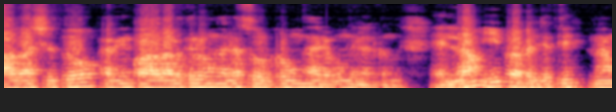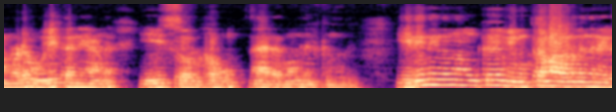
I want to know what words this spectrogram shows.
ആകാശത്തോ അല്ലെങ്കിൽ പാതാളത്തിലോ ഒന്നല്ല സ്വർഗവും നരകവും നിലനിൽക്കുന്നത്. എല്ലാം ഈ പ്രപഞ്ചത്തിൽ നമ്മുടെ ഉള്ളിൽ തന്നെയാണ് ഈ സ്വർഗവും നരകവും നിൽക്കുന്നത്. ഇതിൽ നിന്ന് നമുക്ക് വിമുക്തമാകണമെന്നുണ്ടെങ്കിൽ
